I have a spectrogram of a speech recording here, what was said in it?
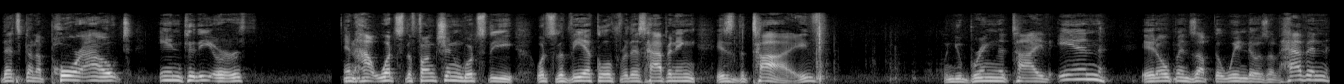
that's going to pour out into the earth. And how what's the function? What's the what's the vehicle for this happening is the tithe. When you bring the tithe in it opens up the windows of heaven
